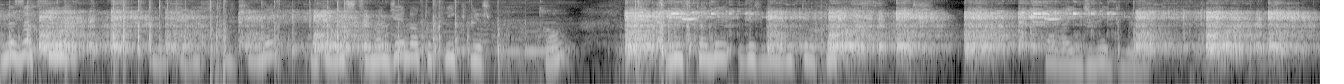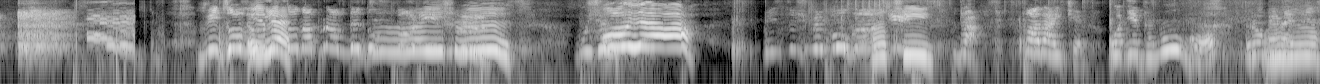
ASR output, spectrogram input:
Ale za chwilę, jak skończymy, no to wiesz co będzie, no to klikniesz to i wtedy weźmiemy trochę. Dźwignię. Widzowie, my to naprawdę dostaliśmy! Musimy, O ja! jesteśmy bogaci! Dobra, wpadajcie, bo niedługo robimy Mhm.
